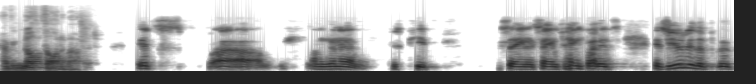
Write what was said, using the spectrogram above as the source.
having not thought about it? It's uh, I'm gonna just keep saying the same thing, but it's it's usually the,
